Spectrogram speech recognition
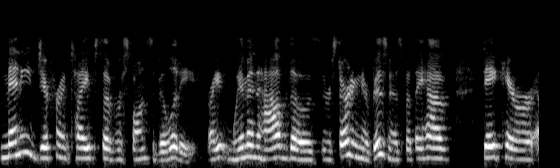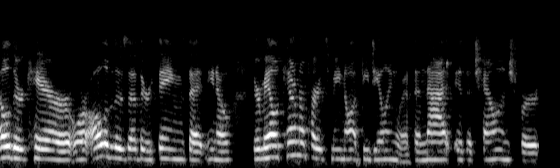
many different types of responsibility, right? Women have those, they're starting their business, but they have daycare or elder care or all of those other things that, you know, their male counterparts may not be dealing with. And that is a challenge for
